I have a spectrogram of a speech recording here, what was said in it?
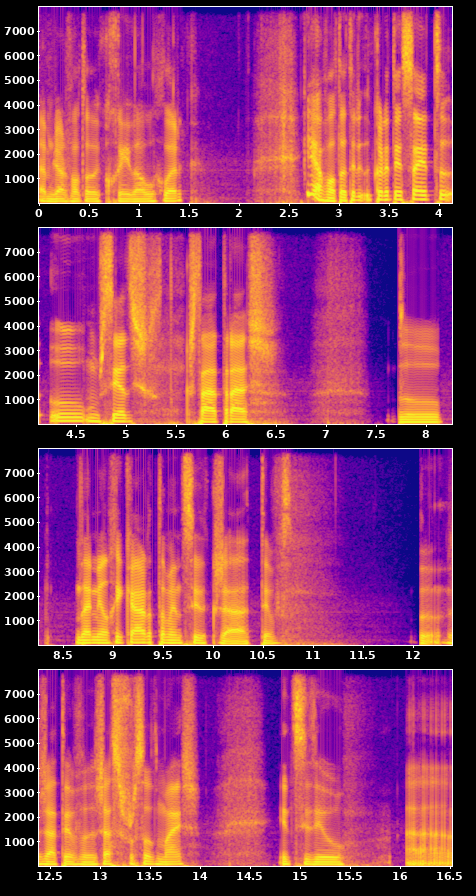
a melhor volta da corrida ao Leclerc. E à volta 30 47, o Mercedes que está atrás do Daniel Ricciardo também decide que já teve já teve já se esforçou demais e decidiu ah,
